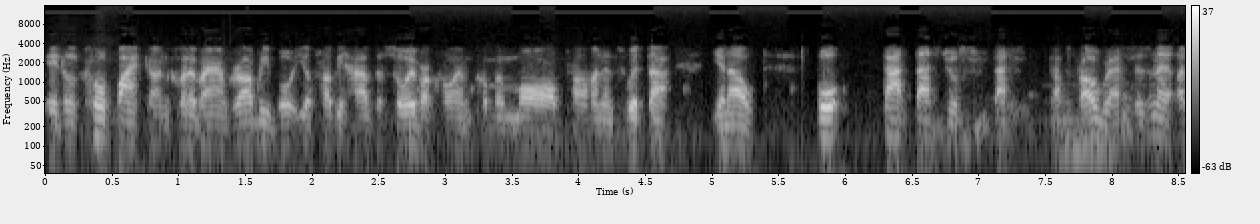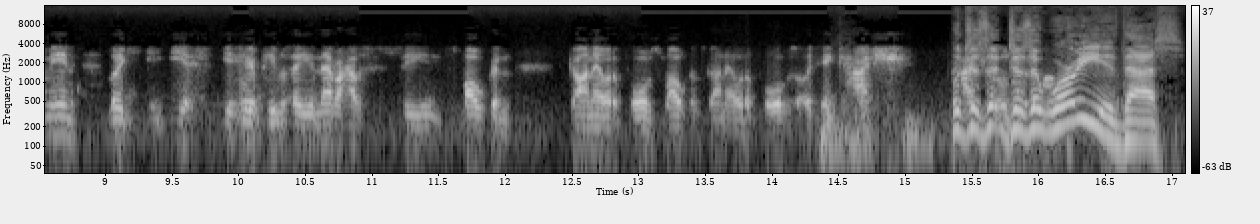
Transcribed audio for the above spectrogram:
it'll cut back on kind of armed robbery, but you'll probably have the cyber crime coming more prominent with that. You know, but that that's just that's that's progress, isn't it? I mean, like you, you hear people say you never have seen smoking gone out of pubs, smoking's gone out of pubs. I think cash. But cash does it does it worry you that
